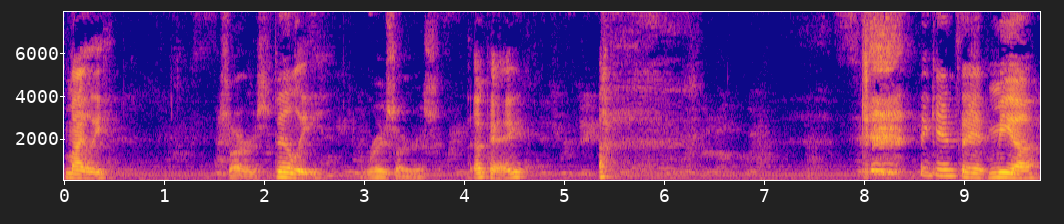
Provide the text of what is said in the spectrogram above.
Miley. Cyrus. Billy. Ray Cyrus. Okay. I can't say it. Mia.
